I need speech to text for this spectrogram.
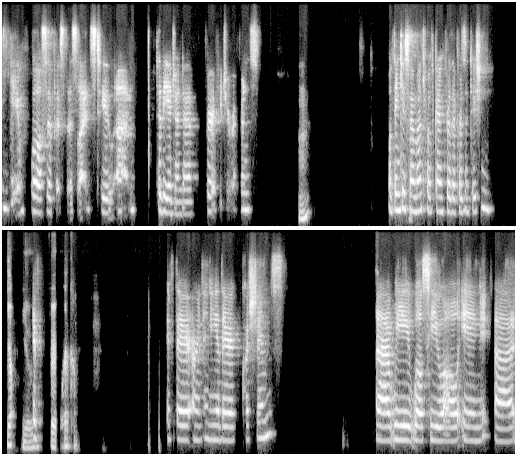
Thank you. We'll also post the slides to um, to the agenda for future reference. Mm -hmm. Well, thank you so much, Wolfgang, for the presentation. yeah, you're If- very welcome. If there aren't any other questions, uh, we will see you all in uh,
